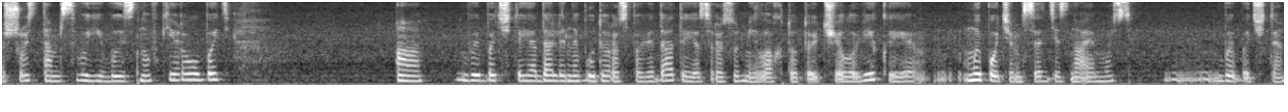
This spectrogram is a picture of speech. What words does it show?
щось там свої висновки робить. А, вибачте, я далі не буду розповідати. Я зрозуміла, хто той чоловік, і ми потім все дізнаємось. Вибачте.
